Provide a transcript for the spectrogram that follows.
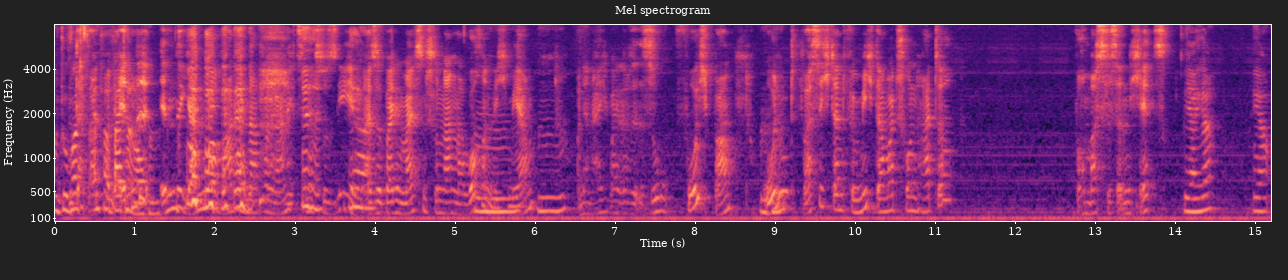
Und du wolltest einfach weiterrauchen. Ende, Ende Januar war dann davon gar nichts mehr zu sehen. Ja. Also bei den meisten schon nach einer Woche mhm. nicht mehr. Mhm. Und dann habe ich mal gedacht, das ist so furchtbar. Mhm. Und was ich dann für mich damals schon hatte, warum machst du es dann nicht jetzt? Ja, ja. Ja,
